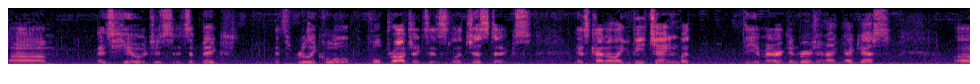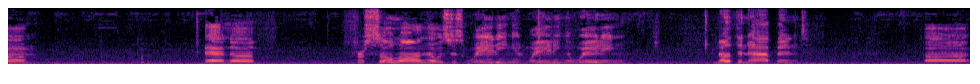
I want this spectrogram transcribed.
Um, it's huge. It's it's a big, it's really cool, cool project. It's logistics. It's kind of like VeChain, but the American version, I, I guess. Um, and uh, for so long, I was just waiting and waiting and waiting. Nothing happened. Uh,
